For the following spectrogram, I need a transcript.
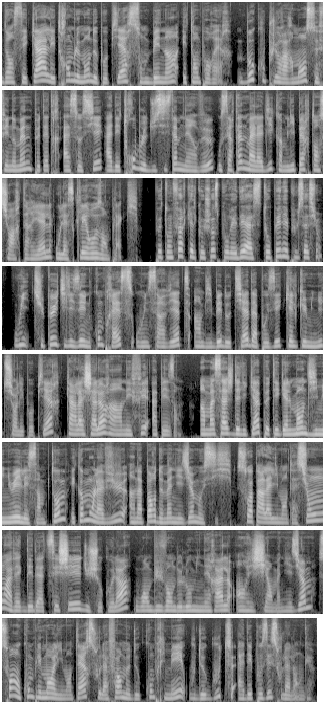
Dans ces cas, les tremblements de paupières sont bénins et temporaires. Beaucoup plus rarement, ce phénomène peut être associé à des troubles du système nerveux ou certaines maladies comme l'hypertension artérielle ou la sclérose en plaques. Peut-on faire quelque chose pour aider à stopper les pulsations? Oui, tu peux utiliser une compresse ou une serviette imbibée d'eau tiède à poser quelques minutes sur les paupières, car la chaleur a un effet apaisant. Un massage délicat peut également diminuer les symptômes et comme on l'a vu, un apport de magnésium aussi. Soit par l'alimentation avec des dattes séchées, du chocolat ou en buvant de l'eau minérale enrichie en magnésium, soit en complément alimentaire sous la forme de comprimés ou de gouttes à déposer sous la langue.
